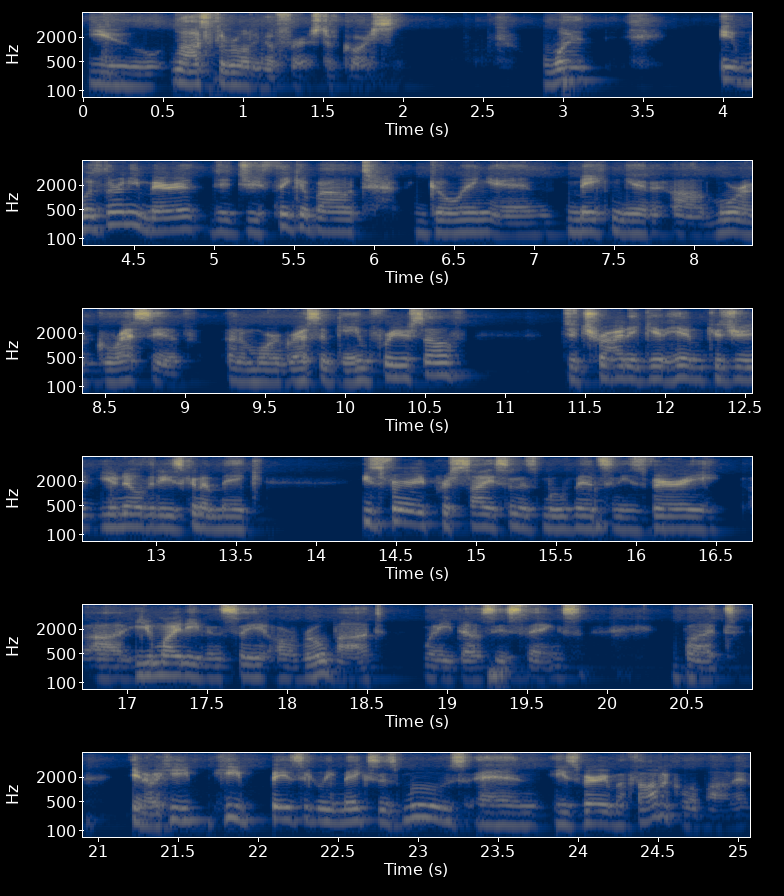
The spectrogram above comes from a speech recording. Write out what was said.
you lost the role to go first, of course, what it, was there any merit? Did you think about going and making it uh, more aggressive and a more aggressive game for yourself to try to get him? Because you you know that he's going to make he's very precise in his movements and he's very uh, you might even say a robot when he does these things, but you know he he basically makes his moves and he's very methodical about it.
